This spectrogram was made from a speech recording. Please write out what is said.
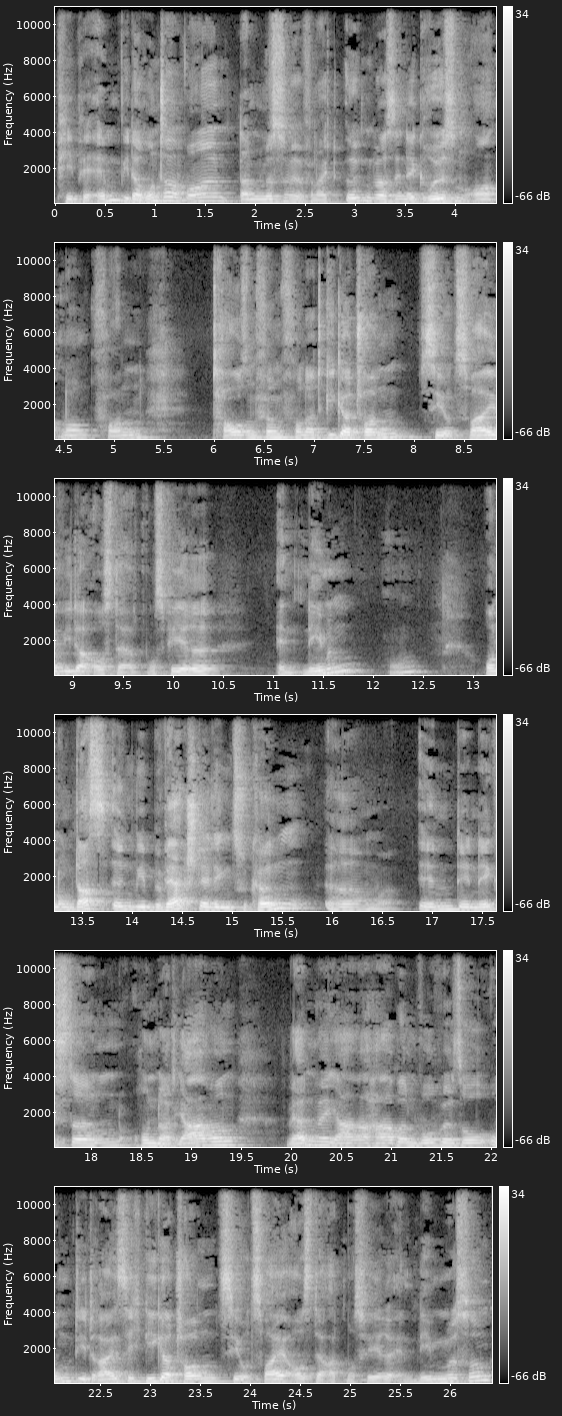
ppm wieder runter wollen, dann müssen wir vielleicht irgendwas in der Größenordnung von 1500 Gigatonnen CO2 wieder aus der Atmosphäre entnehmen. Und um das irgendwie bewerkstelligen zu können, ähm, in den nächsten 100 Jahren werden wir Jahre haben, wo wir so um die 30 Gigatonnen CO2 aus der Atmosphäre entnehmen müssen.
